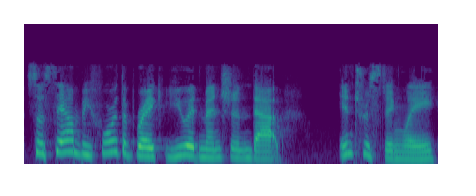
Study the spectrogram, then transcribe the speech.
So, Sam, before the break, you had mentioned that interestingly,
